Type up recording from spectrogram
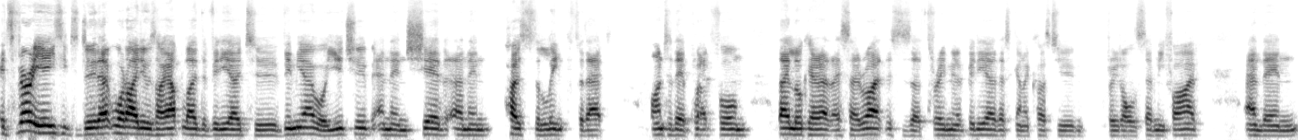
it's very easy to do that. What I do is I upload the video to Vimeo or YouTube and then share and then post the link for that onto their platform they look at it, they say, right, this is a three minute video that's going to cost you $3.75. And then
